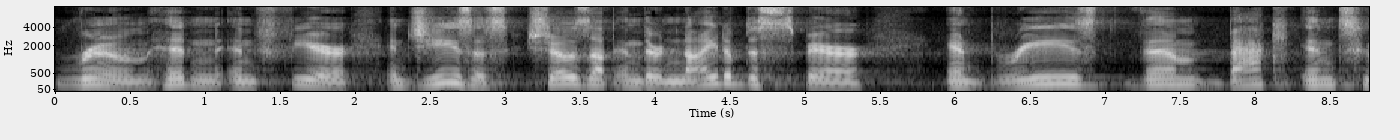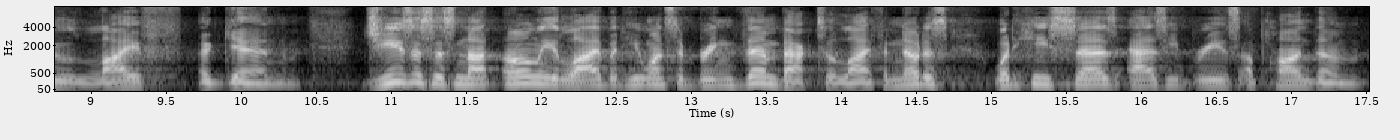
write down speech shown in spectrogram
room hidden in fear. And Jesus shows up in their night of despair and breathes them back into life again. Jesus is not only alive, but he wants to bring them back to life. And notice what he says as he breathes upon them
